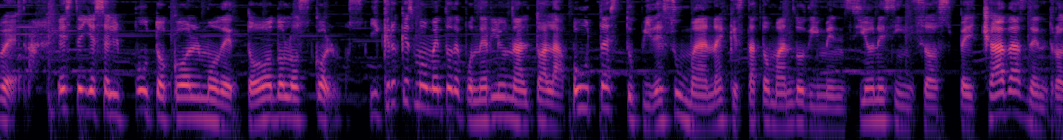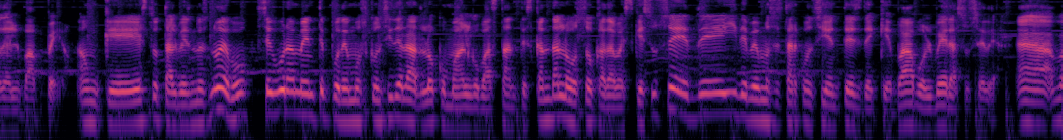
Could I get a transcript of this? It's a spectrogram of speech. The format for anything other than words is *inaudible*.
ver, este ya es el puto colmo de todos los colmos. Y creo que es momento de ponerle un alto a la puta estupidez humana que está tomando dimensiones insospechadas dentro del vapeo. Aunque esto tal vez no es nuevo, seguramente podemos considerarlo como algo bastante escandaloso cada vez que sucede y debemos estar conscientes de que va a volver a suceder. Ah,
